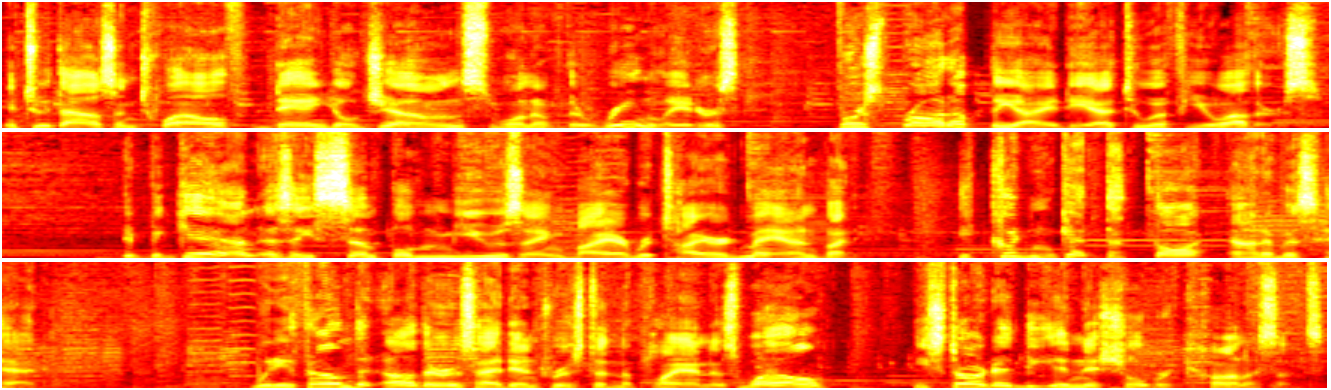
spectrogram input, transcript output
In 2012, Daniel Jones, one of the ringleaders, first brought up the idea to a few others. It began as a simple musing by a retired man, but he couldn't get the thought out of his head. When he found that others had interest in the plan as well, he started the initial reconnaissance.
